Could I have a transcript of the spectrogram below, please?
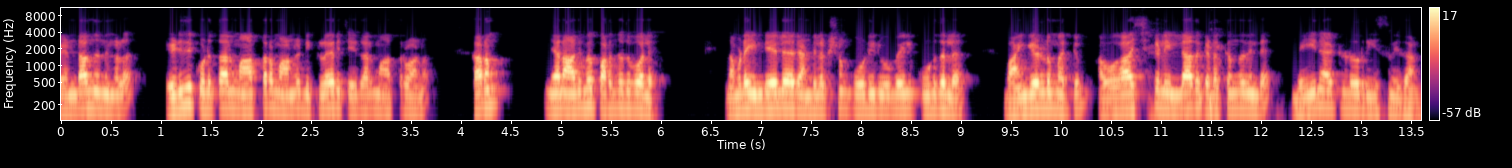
വേണ്ടാന്ന് നിങ്ങൾ എഴുതി കൊടുത്താൽ മാത്രമാണ് ഡിക്ലെയർ ചെയ്താൽ മാത്രമാണ്. കാരണം ഞാൻ ആദ്യമേ പറഞ്ഞതുപോലെ നമ്മുടെ ഇന്ത്യയിൽ രണ്ട് ലക്ഷം കോടി രൂപയിൽ കൂടുതൽ ബാങ്കുകളിലും മറ്റും അവകാശികളില്ലാതെ കിടക്കുന്നതിന്റെ മെയിൻ ആയിട്ടുള്ള ഒരു റീസൺ ഇതാണ്.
